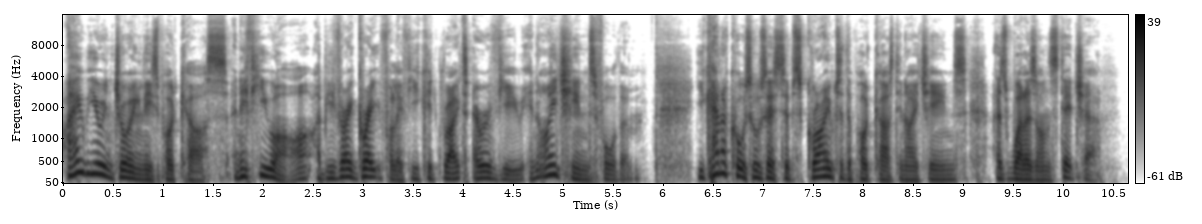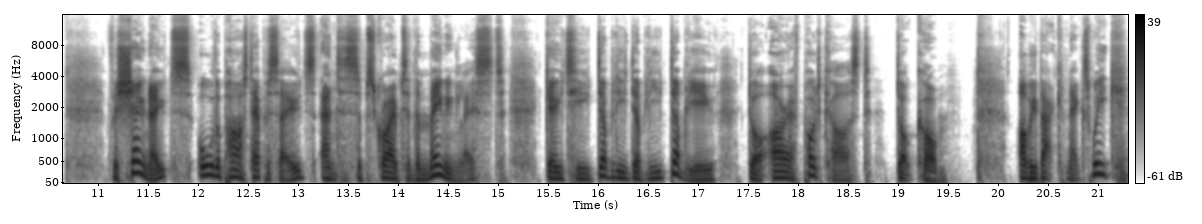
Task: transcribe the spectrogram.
I hope you're enjoying these podcasts, and if you are, I'd be very grateful if you could write a review in iTunes for them. You can, of course, also subscribe to the podcast in iTunes as well as on Stitcher. For show notes, all the past episodes, and to subscribe to the mailing list, go to www.rfpodcast.com. I'll be back next week,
